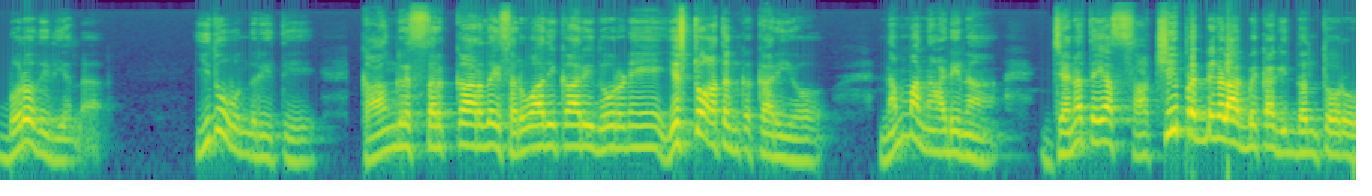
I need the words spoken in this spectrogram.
ಬರೋದಿದೆಯಲ್ಲ. ಇದು ಒಂದು ರೀತಿ ಕಾಂಗ್ರೆಸ್ ಸರ್ಕಾರದ ಸರ್ವಾಧಿಕಾರಿ ಧೋರಣೆ ಎಷ್ಟು ಆತಂಕಕಾರಿಯೋ, ನಮ್ಮ ನಾಡಿನ ಜನತೆಯ ಸಾಕ್ಷಿ ಪ್ರಜ್ಞೆಗಳಾಗಬೇಕಾಗಿದ್ದಂಥವರು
